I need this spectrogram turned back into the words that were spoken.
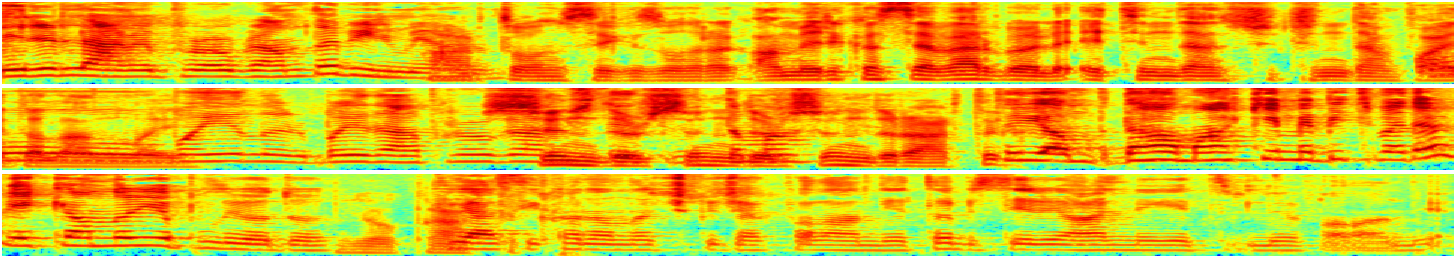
verirler mi programda bilmiyorum. Artı 18 olarak Amerika sever böyle etinden sütünden faydalanmayı. Oo, bayılır bayılır program sündür işte. sündür Daha- sündür artık. Tabii daha mahkeme bitmeden reklamları yapılıyordu. Yok TLC artık. kanalına çıkacak falan diye. Tabii seri haline getirilir falan diye.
